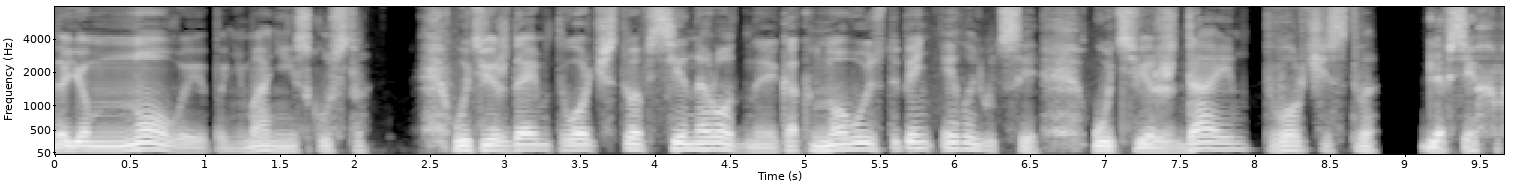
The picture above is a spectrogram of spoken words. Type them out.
Даем новое понимание искусства. Утверждаем творчество всенародное как новую ступень эволюции. Утверждаем творчество для всех.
